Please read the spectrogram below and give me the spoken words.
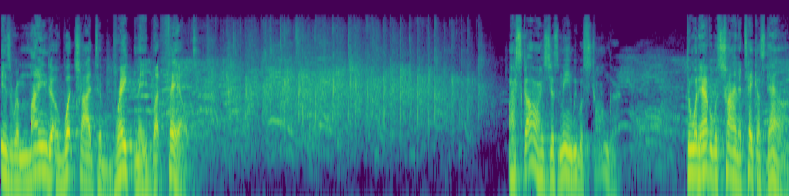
is a reminder of what tried to break me but failed. Our scars just mean we were stronger than whatever was trying to take us down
